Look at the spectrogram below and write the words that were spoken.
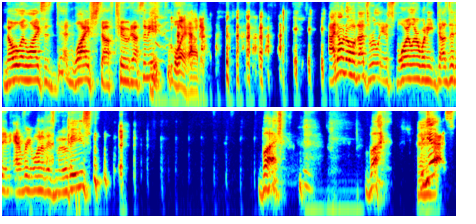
Nolan likes his dead wife stuff too, doesn't he? Boy howdy. I don't know if that's really a spoiler when he does it in every one of his movies. but but but yes.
